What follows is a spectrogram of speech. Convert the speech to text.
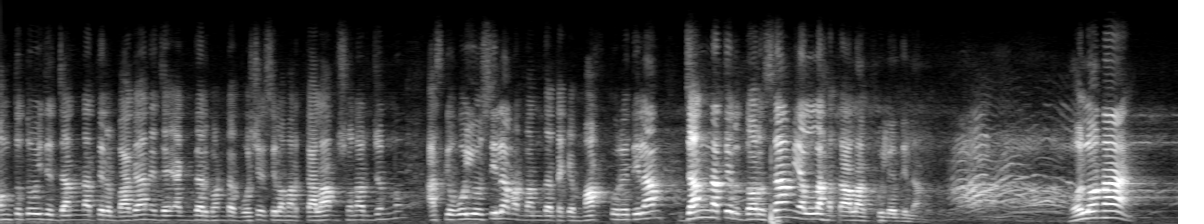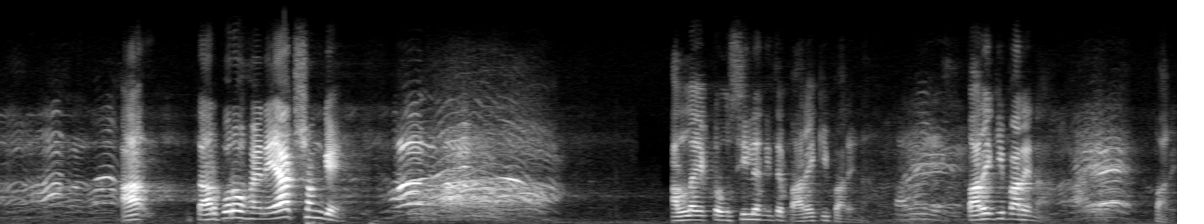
অন্তত ওই যে জান্নাতের বাগানে যে এক দেড় ঘণ্টা বসেছিল আমার কালাম শোনার জন্য, আজকে ওই ওসিলা আমার বান্দাটাকে মাফ করে দিলাম, জান্নাতের দরজা আমি আল্লাহ তালা খুলে দিলাম। হলো না? তারপরেও হয় না, একসঙ্গে আল্লাহ একটা ওসিলা নিতে পারে কি পারে না পারে কি পারে না পারে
